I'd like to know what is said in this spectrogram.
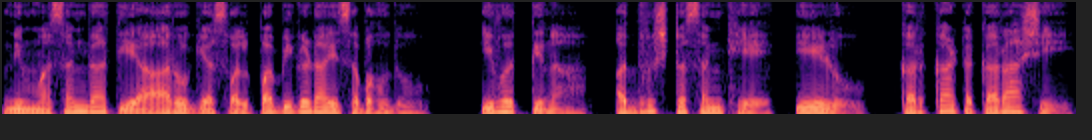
ನಿಮ್ಮ ಸಂಗಾತಿಯ ಆರೋಗ್ಯ ಸ್ವಲ್ಪ ಬಿಗಡಾಯಿಸಬಹುದು. ಇವತ್ತಿನ ಅದೃಷ್ಟ ಸಂಖ್ಯೆ ಏಳು. ಕರ್ಕಾಟಕ ರಾಶಿ.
